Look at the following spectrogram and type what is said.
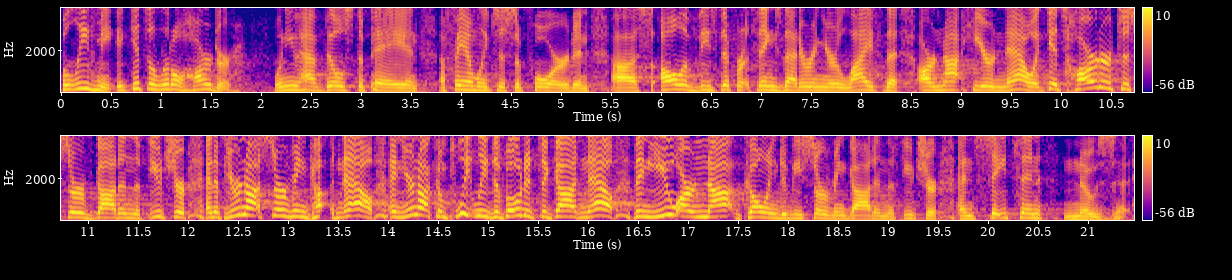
Believe me, it gets a little harder when you have bills to pay and a family to support and uh, all of these different things that are in your life that are not here now. It gets harder to serve God in the future. And if you're not serving God now and you're not completely devoted to God now, then you are not going to be serving God in the future. And Satan knows it.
